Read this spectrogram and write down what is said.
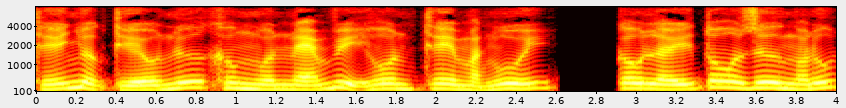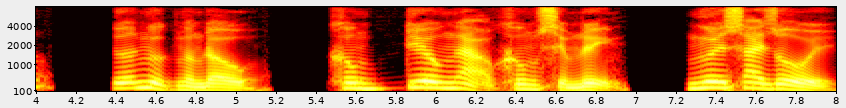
thế nhược thiếu nữ không muốn ném vị hôn thê mặt mũi, câu lấy tô dư ngó đút, ưỡn ngực ngẩng đầu, không tiêu ngạo không xiểm định, ngươi sai rồi,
